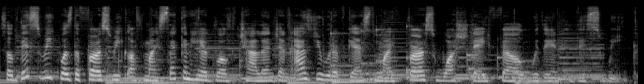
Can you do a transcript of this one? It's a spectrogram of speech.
So this week was the first week of my second hair growth challenge and as you would have guessed, my first wash day fell within this week.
